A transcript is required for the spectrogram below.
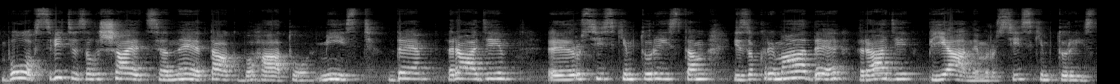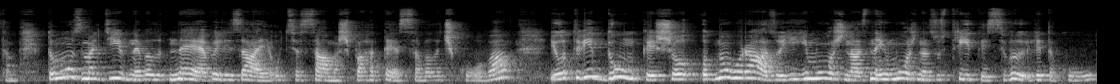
Бо в світі залишається не так багато місць, де раді російським туристам, і, зокрема, де раді п'яним російським туристам. Тому з Мальдів не вил- не вилізає оця сама шпагатеса Волочкова. І от від думки, що одного разу її можна, з нею можна зустрітись в літаку,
